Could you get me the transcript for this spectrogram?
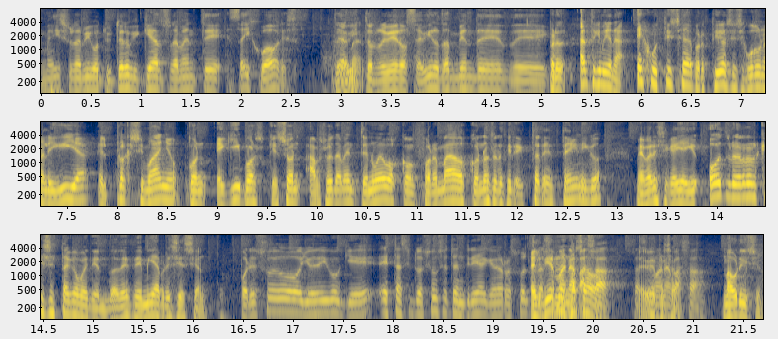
me dice un amigo tuitero que quedan solamente seis jugadores. De Tremendo. Víctor Rivero Severo también de, de- Pero antes que me digan, ¿es justicia deportiva si se juega una liguilla el próximo año con equipos que son absolutamente nuevos, conformados con otros directores técnicos? Me parece que ahí hay otro error que se está cometiendo, desde mi apreciación. Por eso yo digo que esta situación se tendría que haber resuelto El la viernes semana pasado. pasada. La semana pasado. pasada. Mauricio.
